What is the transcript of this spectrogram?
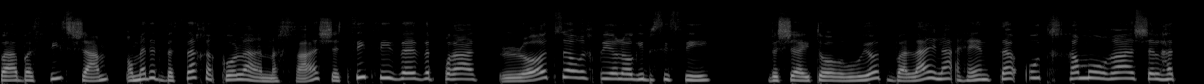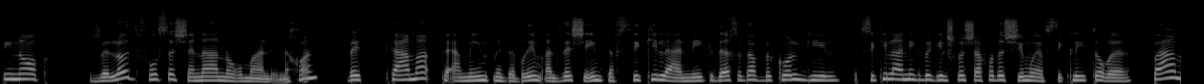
בבסיס שם עומדת בסך הכל ההנחה שציצי זה איזה פרס, לא צורך ביולוגי בסיסי, ושההתעוררויות בלילה הן טעות חמורה של התינוק, ולא דפוס השינה הנורמלי, נכון? וכמה פעמים מדברים על זה שאם תפסיקי להעניק, דרך אגב, בכל גיל, תפסיקי להעניק בגיל שלושה חודשים, הוא יפסיק להתעורר. פעם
